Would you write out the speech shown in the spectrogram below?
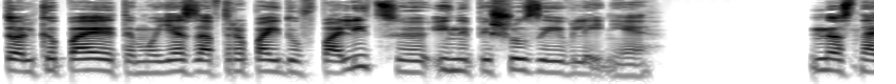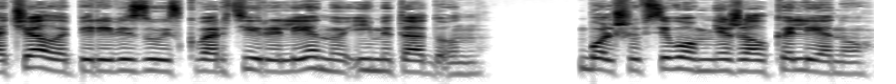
«Только поэтому я завтра пойду в полицию и напишу заявление. Но сначала перевезу из квартиры Лену и метадон. Больше всего мне жалко Лену,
